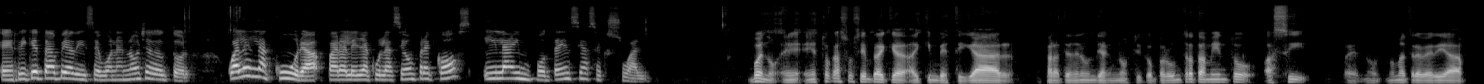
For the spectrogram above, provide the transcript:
Enrique Tapia dice, buenas noches, doctor. ¿Cuál es la cura para la eyaculación precoz y la impotencia sexual? Bueno, en, estos casos siempre hay que, hay que investigar para tener un diagnóstico, pero un tratamiento así, no, me atrevería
